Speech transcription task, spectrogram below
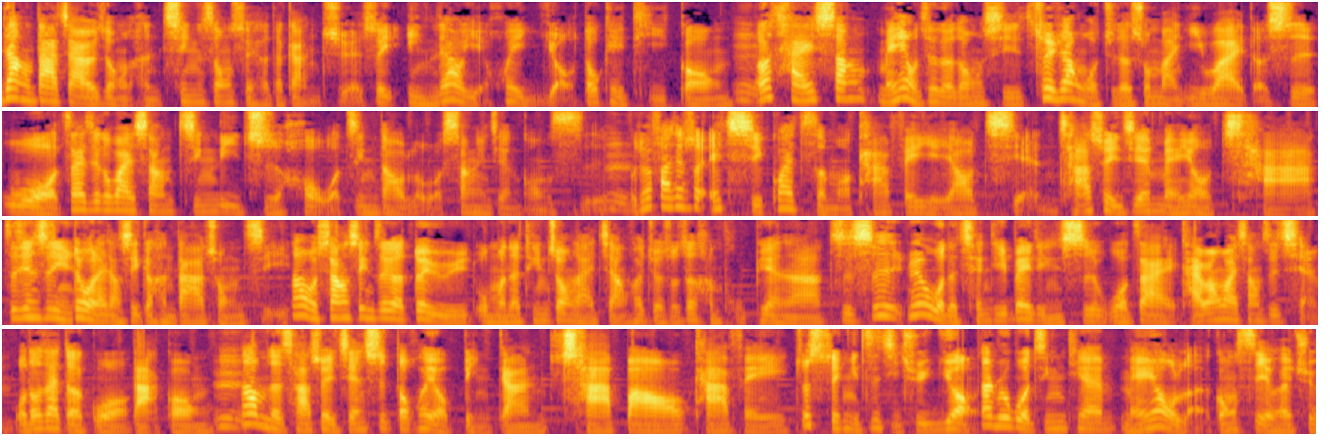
让大家有一种很轻松随和的感觉，所以饮料也会有，都可以提供。嗯而台商没有这个东西，最让我觉得说蛮意外的是，我在这个外商经历之后，我进到了我上一间公司，嗯我就发现说，哎，奇怪，怎么咖啡也要钱，茶水间没有茶，这件事情对我来讲是一个很大的冲击。那我相信这个对于我们的听众来讲，会觉得说这很普遍啊。只是因为我的前提背景是我在台湾外商之前，我都在德国打工，嗯那我们的茶水间是都会有饼干、茶包、咖啡，就随你自己去用。那如果今天没有了，公司也会去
